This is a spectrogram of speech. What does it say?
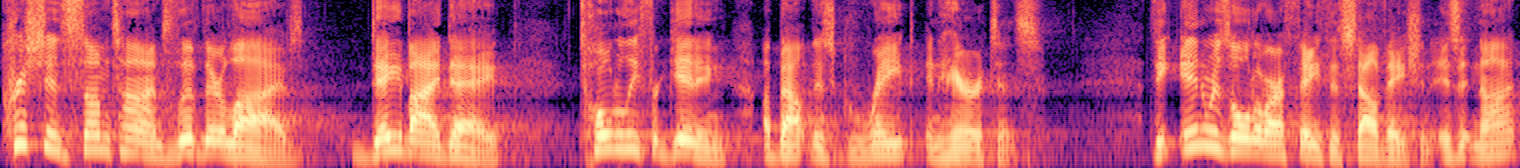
Christians sometimes live their lives day by day totally forgetting about this great inheritance. The end result of our faith is salvation, is it not?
